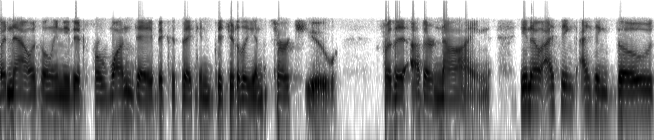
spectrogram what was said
but now is only needed for one day because they can digitally insert you for the other nine. You know i think i think those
